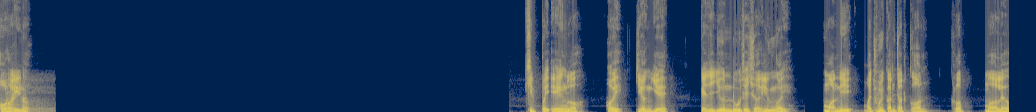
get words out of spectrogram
อะไรนะคิดไปเองเหรอ เฮ้ย เจียงเย่ แกจะยืนดูเฉยๆหรือไง มานี่ มาช่วยกันจัดการ ครับ มาแล้ว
